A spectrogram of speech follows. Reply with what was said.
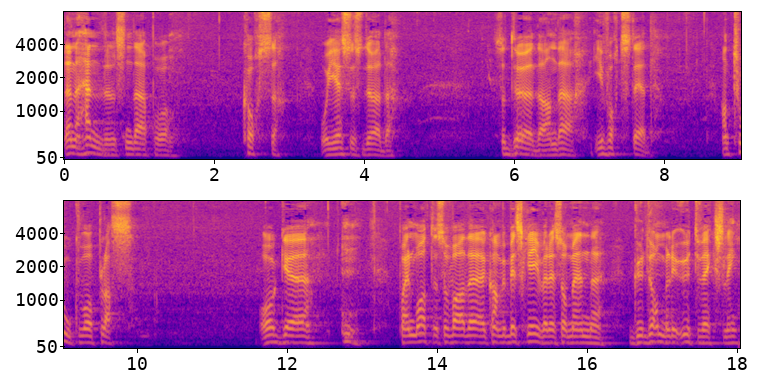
denne hendelsen der på korset, hvor Jesus døde. Så døde han der, i vårt sted. Han tok vår plass. Og eh, på en måte så var det, kan vi beskrive det som en uh, guddommelig utveksling.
